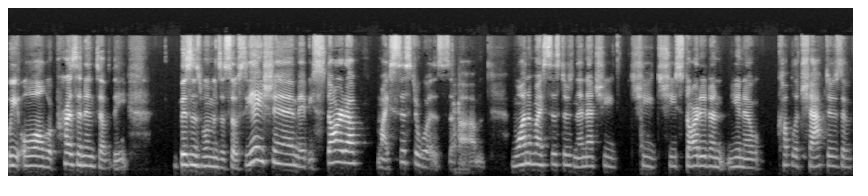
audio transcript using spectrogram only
we all were president of the Business Women's Association, maybe startup. My sister was um, one of my sisters, Nanette. She she she started a you know couple of chapters of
